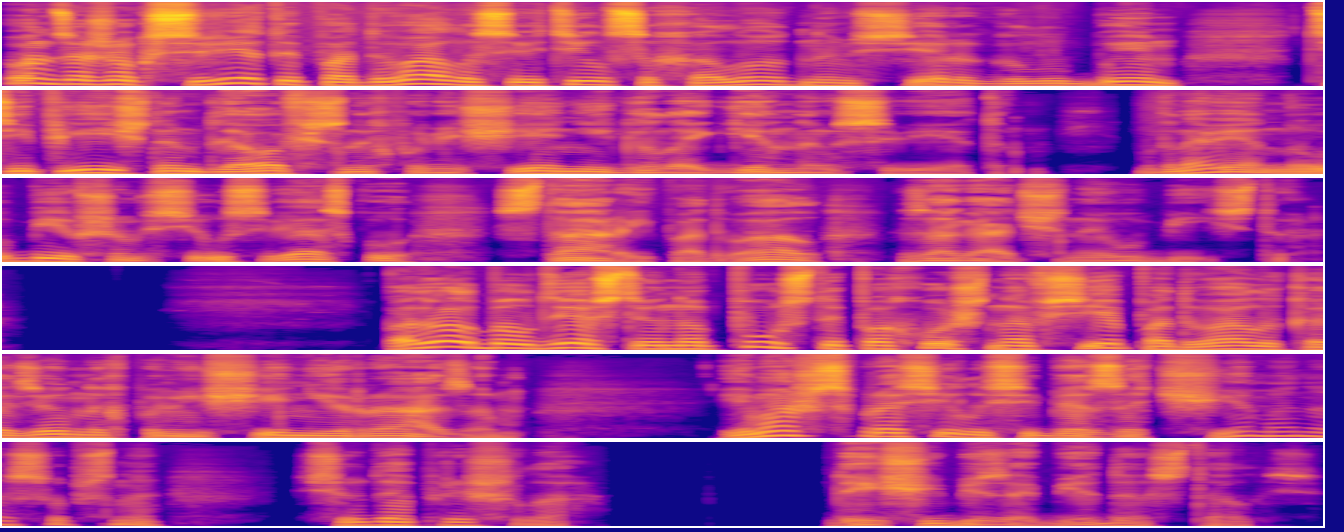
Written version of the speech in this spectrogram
Он зажег свет, и подвал осветился холодным серо-голубым, типичным для офисных помещений галогенным светом, мгновенно убившим всю связку «старый подвал. Загадочное убийство». Подвал был девственно пуст и похож на все подвалы казенных помещений разом. И Маша спросила себя, зачем она, собственно, сюда пришла. Да еще и без обеда осталась.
